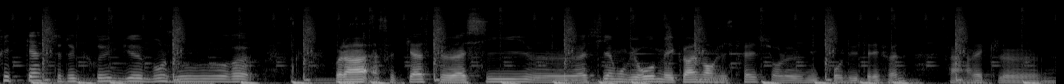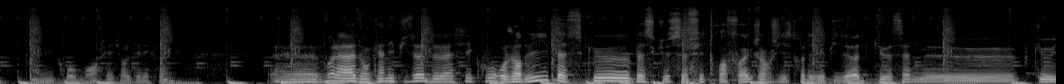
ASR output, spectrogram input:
streetcast de Krug, bonjour. Voilà, un streetcast assis, euh, assis à mon bureau, mais quand même enregistré sur le micro du téléphone, enfin avec le, un micro branché sur le téléphone. Euh, voilà, donc un épisode assez court aujourd'hui parce que, parce que ça fait trois fois que j'enregistre des épisodes, que ça me, que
